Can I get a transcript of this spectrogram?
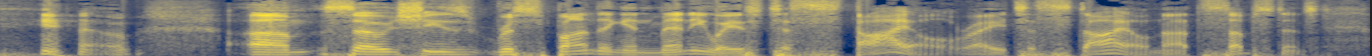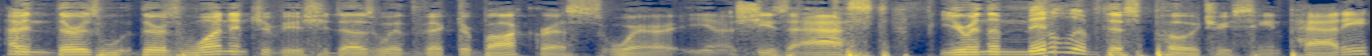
you know, um, so she's responding in many ways to style, right? To style, not substance. I mean, there's there's one interview she does with Victor Bockris where you know she's asked, "You're in the middle of this poetry scene, Patti.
